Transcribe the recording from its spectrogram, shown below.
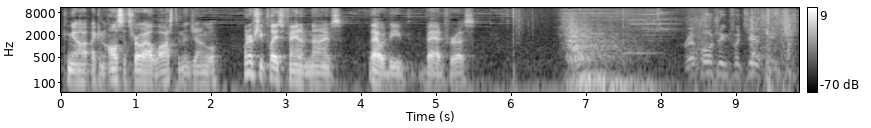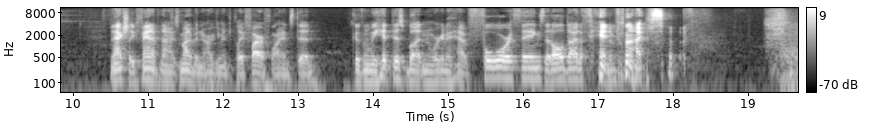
Can, uh, I can also throw out Lost in the Jungle. Wonder if she plays Fan of Knives. That would be bad for us. Reporting for duty. And actually, Fan of Knives might have been an argument to play Firefly instead. Because when we hit this button, we're going to have four things that all die to Fan of Knives.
